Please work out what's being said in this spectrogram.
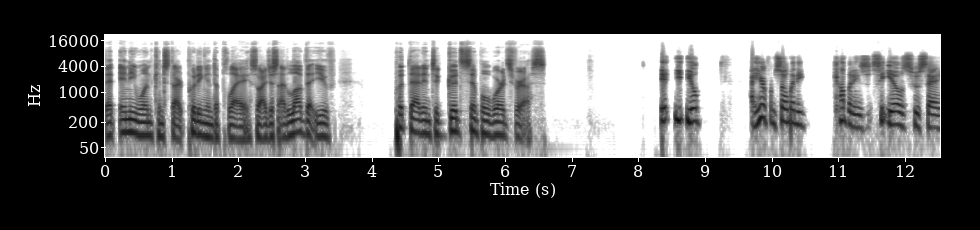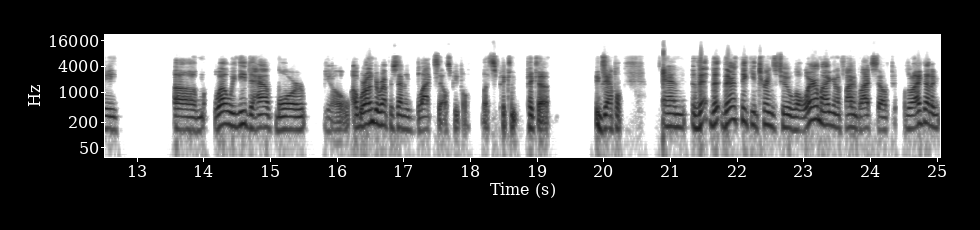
that anyone can start putting into play. So I just, I love that you've put that into good, simple words for us. It, you'll, I hear from so many companies, CEOs who say, um, well, we need to have more, you know, we're underrepresented black salespeople. Let's pick, pick a example. And th- th- their thinking turns to, well, where am I going to find black salespeople? Do I got to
